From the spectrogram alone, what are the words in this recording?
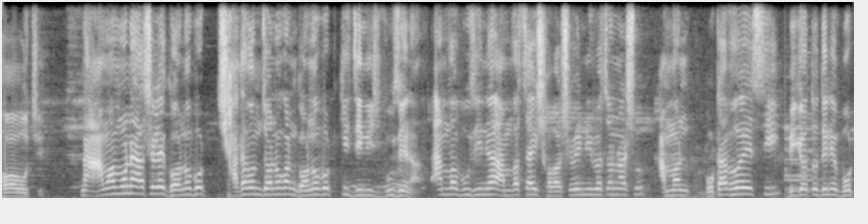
হওয়া উচিত? না, আমার মনে আসলে গণভোট, সাধারণ জনগণ গণভোট কি জিনিস বুঝে না। আমরা বুঝি না, আমরা চাই সরাসরি নির্বাচন আসুক। আমরা ভোটার হয়েছি, বিগত দিনে ভোট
